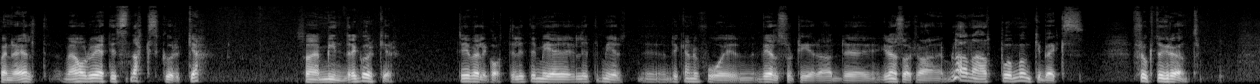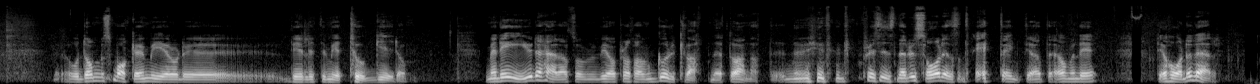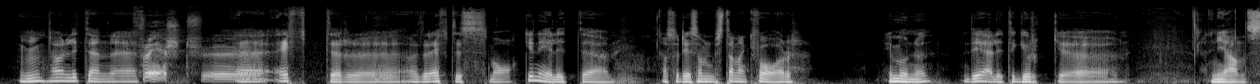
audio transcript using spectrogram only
Generellt. Men har du ätit snacksgurka? Sådana här mindre gurkor. Det är väldigt gott. Det är lite mer, lite mer eh, det kan du få i en välsorterad eh, grönsaksvara. Bland annat på Munkebäcks frukt och grönt. Och de smakar ju mer och det, det är lite mer tugg i dem. Men det är ju det här alltså, vi har pratat om gurkvattnet och annat. Precis när du sa det så tänkte jag att ja, men det, det har det där. Mm, har en liten... Eh, Fräscht. Eh, efter, eh, alltså eftersmaken är lite... Alltså det som stannar kvar i munnen. Det är lite gurk eh,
